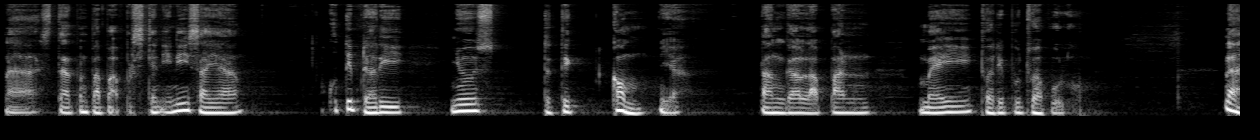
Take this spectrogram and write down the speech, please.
Nah, statement Bapak Presiden ini saya kutip dari news.detik.com ya, tanggal 8 Mei 2020. Nah,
